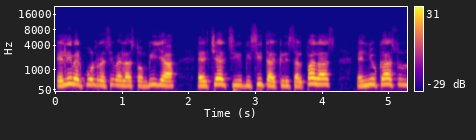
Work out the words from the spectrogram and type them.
El Liverpool recibe al Aston Villa. El Chelsea visita al Crystal Palace. El Newcastle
